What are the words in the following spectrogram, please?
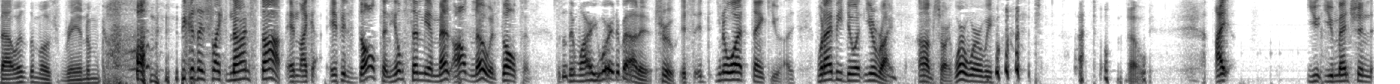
That was the most random comment. because it's like nonstop, and like if it's Dalton, he'll send me a message. I'll know it's Dalton. So then why are you worried about it? True. It's it. You know what? Thank you. I- Would I be doing? You're right. Oh, I'm sorry. Where were we? I don't know. I. You you mentioned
